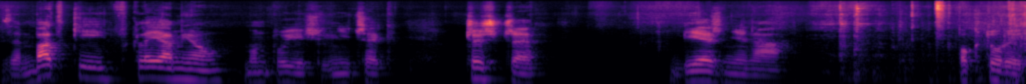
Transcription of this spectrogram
zębatki, wklejam ją, montuję silniczek, czyszczę bieżnie na po których,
